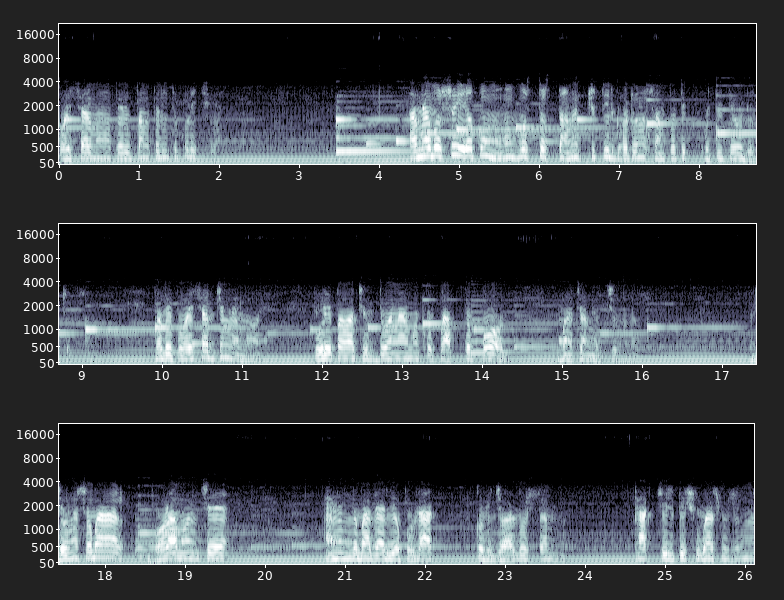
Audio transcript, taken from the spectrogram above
পয়সার মমতে রূপান্তরিত করেছে। আমরা অবশ্য এরকম মোহগ্রস্ত স্থানচ্যুতির ঘটনা সাম্প্রতিক অতীতেও দেখেছি। তবে পয়সার জন্য নয়, পড়ে পাওয়া চোদ্দ আনার মতো প্রাপ্ত পদ বাঁচানোর জন্য। জনসভার ভরা মঞ্চে আনন্দবাজারীয় প্রোডাক্ট কবি জয় কাক শিল্পী সুভাষ প্রসন্ন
